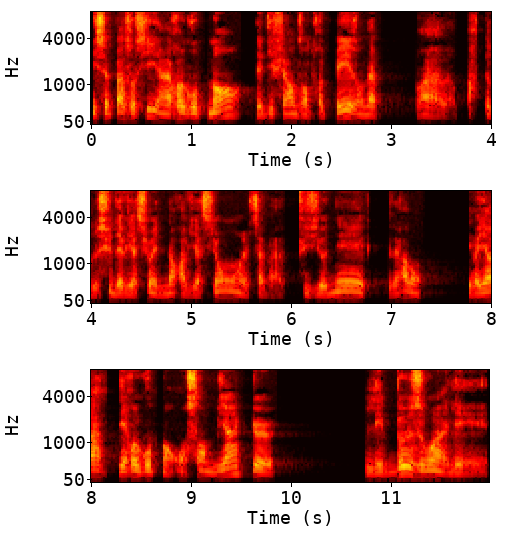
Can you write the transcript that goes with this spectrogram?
il se passe aussi un regroupement des différentes entreprises. On a à partir de Sud Aviation et de Nord Aviation, ça va fusionner, etc. Bon, il va y avoir des regroupements. On sent bien que les besoins, les,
